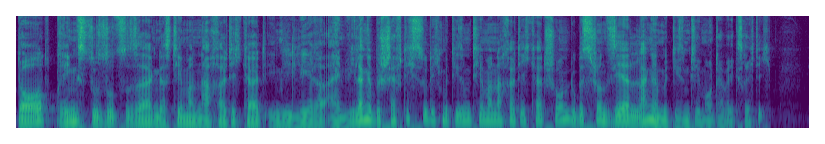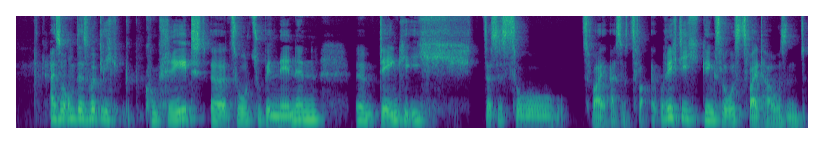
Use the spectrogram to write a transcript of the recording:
dort bringst du sozusagen das Thema Nachhaltigkeit in die Lehre ein. Wie lange beschäftigst du dich mit diesem Thema Nachhaltigkeit schon? Du bist schon sehr lange mit diesem Thema unterwegs, richtig? Also um das wirklich konkret äh, so zu benennen, äh, denke ich, das ist so zwei, also zwei, richtig ging es los 2008.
